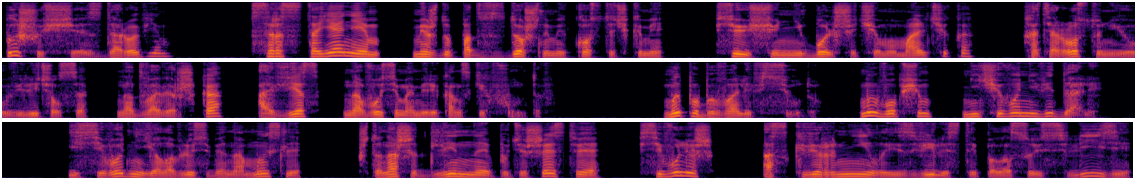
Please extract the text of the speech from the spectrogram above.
пышущая здоровьем, с расстоянием между подвздошными косточками все еще не больше, чем у мальчика, хотя рост у нее увеличился на два вершка, а вес на 8 американских фунтов. Мы побывали всюду. Мы, в общем, ничего не видали. И сегодня я ловлю себя на мысли, что наше длинное путешествие всего лишь осквернило извилистой полосой слизи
